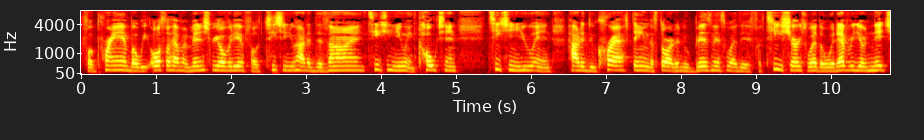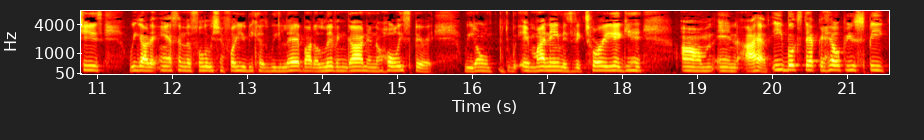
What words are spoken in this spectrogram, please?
for praying, but we also have a ministry over there for teaching you how to design, teaching you in coaching, teaching you in how to do crafting, to start a new business, whether it's for t-shirts, whether whatever your niche is, we got an answer and a solution for you because we led by the living God and the Holy Spirit. We don't, and my name is Victoria again. Um, and I have ebooks that can help you speak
